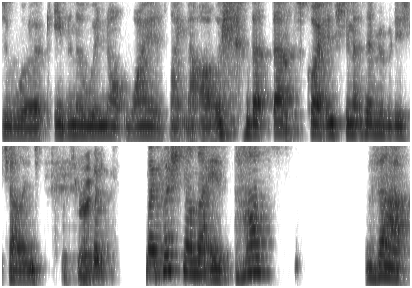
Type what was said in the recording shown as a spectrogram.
to work, even though we're not wired like that, are we? So that, that's quite interesting. That's everybody's challenge. That's right. But my question on that is Has that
